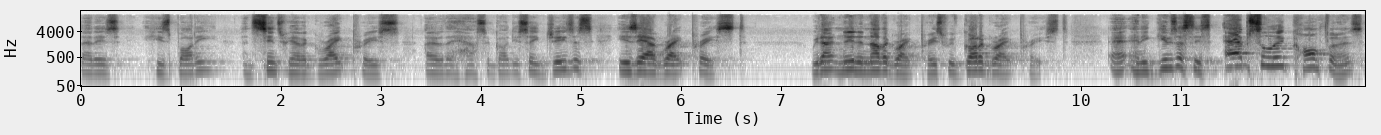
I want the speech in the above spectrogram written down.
That is his body, and since we have a great priest over the house of God. You see, Jesus is our great priest. We don't need another great priest, we've got a great priest. And he gives us this absolute confidence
